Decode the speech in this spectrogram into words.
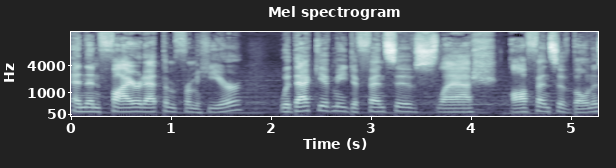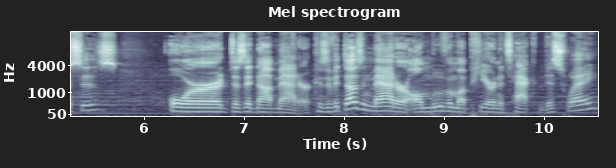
and then fired at them from here, would that give me defensive slash offensive bonuses? Or does it not matter? Because if it doesn't matter, I'll move them up here and attack this way.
